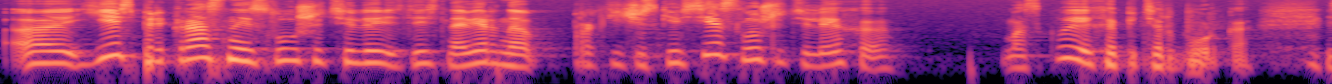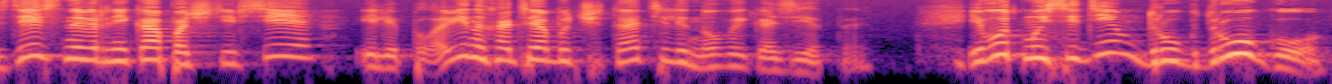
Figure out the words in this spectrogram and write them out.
а, есть прекрасные слушатели, здесь, наверное, практически все слушатели эхо Москвы, эхо Петербурга. Здесь наверняка почти все или половина хотя бы читатели новой газеты. И вот мы сидим друг другу,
